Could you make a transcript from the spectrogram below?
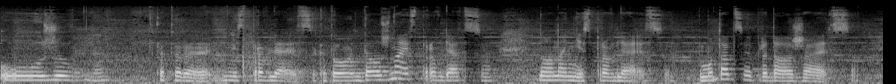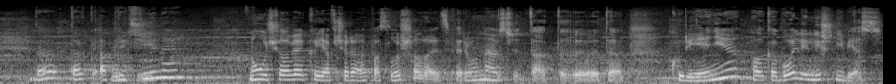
у животных которая не справляется, которая должна исправляться, но она не справляется. Мутация продолжается. Да, так. А причины? Ну, у человека я вчера послушала, и теперь у нас это курение, алкоголь и лишний вес.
